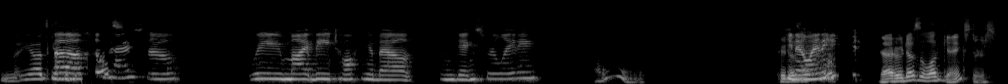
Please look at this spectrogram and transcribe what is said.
You know, let's get. Um, okay, so we might be talking about some gangster lady. Oh. you know any? Yeah, who doesn't love gangsters?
